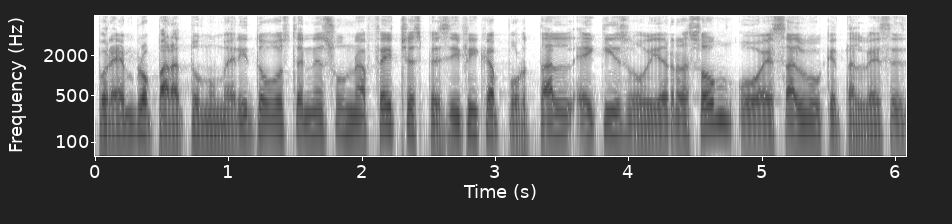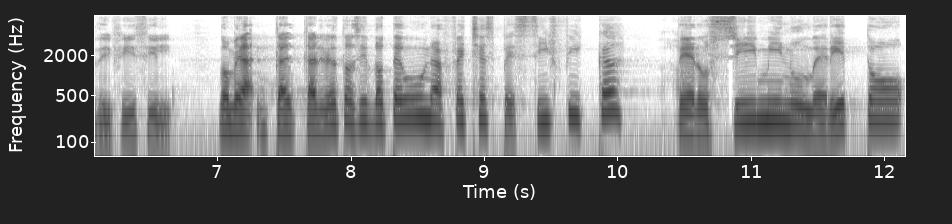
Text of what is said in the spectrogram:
por ejemplo, para tu numerito, ¿vos tenés una fecha específica por tal X o Y razón? ¿O es algo que tal vez es difícil? No, mira, tal, vez no tengo una fecha específica, pero sí mi numerito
